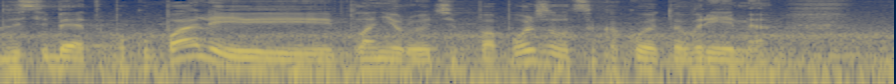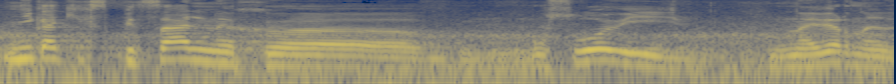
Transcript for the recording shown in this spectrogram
для себя это покупали и планируете попользоваться какое-то время, никаких специальных э, условий наверное,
